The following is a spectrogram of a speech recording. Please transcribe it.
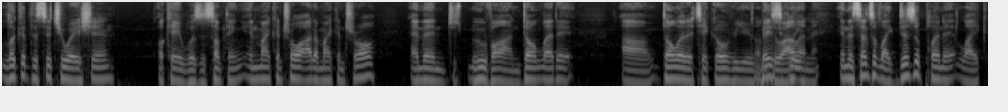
look at the situation. Okay, was it something in my control, out of my control, and then just move on. Don't let it um, don't let it take over you. Don't Basically, dwell in it. in the sense of like discipline it like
